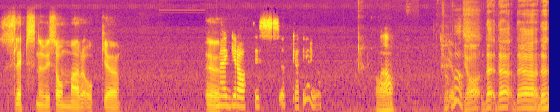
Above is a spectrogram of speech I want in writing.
släpps nu i sommar och... Uh, uh, Med gratis uppgradering Ja. Wow. Ja, det, det, det,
